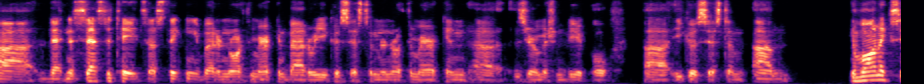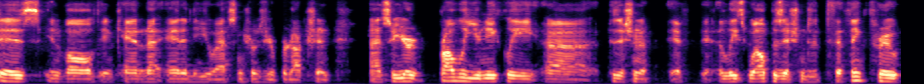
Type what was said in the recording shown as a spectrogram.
uh, that necessitates us thinking about a North American battery ecosystem and a North American uh, zero-emission vehicle uh, ecosystem. Um, is involved in Canada and in the U.S. in terms of your production. Uh, so you're probably uniquely uh, positioned, if, if, at least well positioned, to, to, think through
